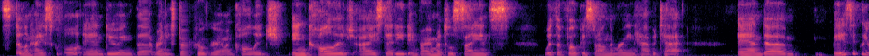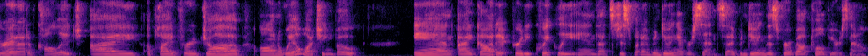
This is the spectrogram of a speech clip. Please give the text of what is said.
still in high school and doing the Running Start program in college. In college, I studied environmental science with a focus on the marine habitat. And um, basically, right out of college, I applied for a job on a whale watching boat and I got it pretty quickly. And that's just what I've been doing ever since. I've been doing this for about 12 years now.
